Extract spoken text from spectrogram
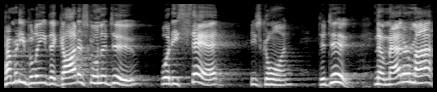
How many believe that God is going to do what He said He's going to do? No matter my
